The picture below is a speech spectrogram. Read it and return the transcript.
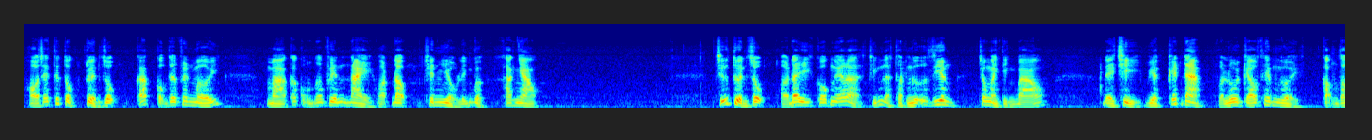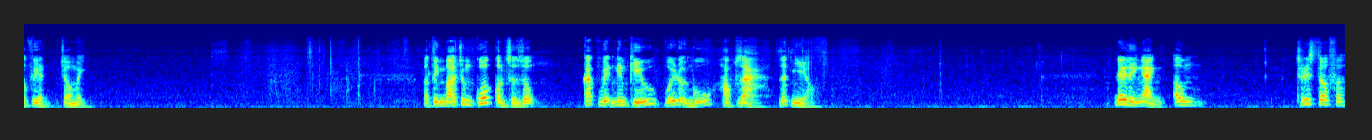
họ sẽ tiếp tục tuyển dụng các cộng tác viên mới mà các cộng tác viên này hoạt động trên nhiều lĩnh vực khác nhau. Chữ tuyển dụng ở đây có nghĩa là chính là thuật ngữ riêng trong ngành tình báo để chỉ việc kết nạp và lôi kéo thêm người cộng tác viên cho mình. Và tình báo Trung Quốc còn sử dụng các viện nghiên cứu với đội ngũ học giả rất nhiều. Đây là hình ảnh ông Christopher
